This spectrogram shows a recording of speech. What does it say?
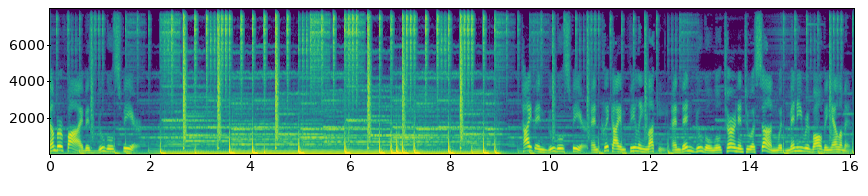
Number 5 is Google Sphere. Type in Google Sphere, and click I am feeling lucky, and then Google will turn into a sun with many revolving elements.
